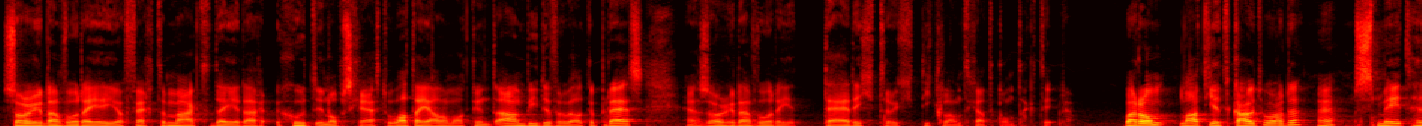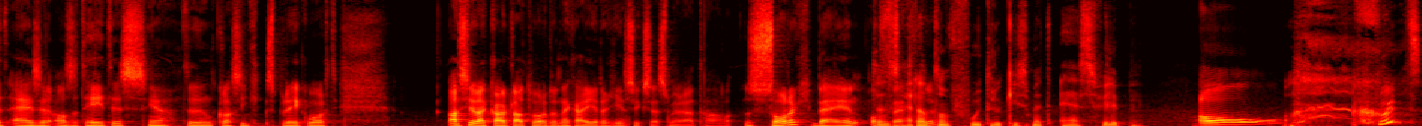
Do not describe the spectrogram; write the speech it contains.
Zorg er dan voor dat je je offerte maakt, dat je daar goed in opschrijft wat je allemaal kunt aanbieden, voor welke prijs. En zorg er dan voor dat je tijdig terug die klant gaat contacteren. Waarom? Laat je het koud worden. Hè? Smeet het ijzer als het heet is. Ja, het is een klassiek spreekwoord. Als je dat koud laat worden, dan ga je er geen succes meer uithalen. Zorg bij een Tenzij offerte... dat een foodtruck is met ijs, Filip. Oh, goed.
